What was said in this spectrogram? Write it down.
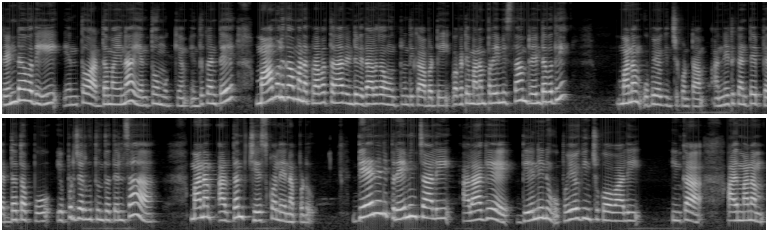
రెండవది ఎంతో అర్థమైన ఎంతో ముఖ్యం. ఎందుకంటే మామూలుగా మన ప్రవర్తన రెండు విధాలుగా ఉంటుంది కాబట్టి ఒకటి మనం ప్రేమిస్తాం రెండవది మనం ఉపయోగించుకుంటాం. అన్నిటికంటే పెద్ద తప్పు ఎప్పుడు జరుగుతుందో తెలుసా? మనం అర్థం చేసుకోలేనప్పుడు. దేనిని ప్రేమించాలి? అలాగే దేనిని ఉపయోగించుకోవాలి? ఇంకా మనం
